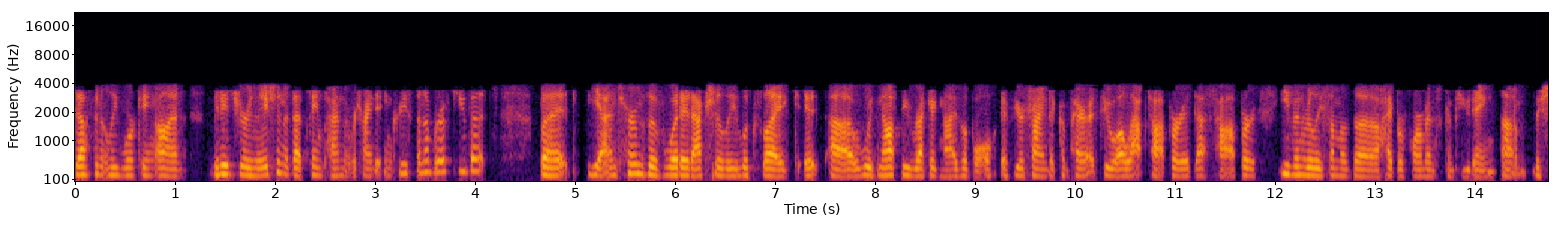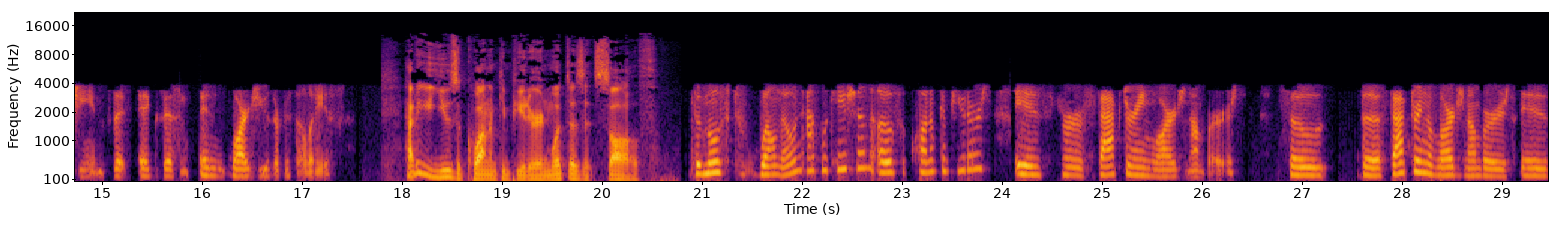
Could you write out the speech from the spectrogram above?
definitely working on miniaturization at that same time that we're trying to increase the number of qubits. But yeah, in terms of what it actually looks like, it uh, would not be recognizable if you're trying to compare it to a laptop or a desktop, or even really some of the high performance computing um, machines that exist in large user facilities. How do you use a quantum computer, and what does it solve? The most well-known application of quantum computers is for factoring large numbers. So the factoring of large numbers is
